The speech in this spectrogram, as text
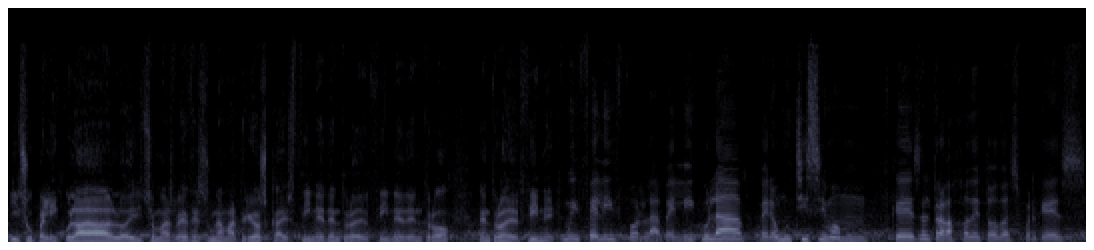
Y su película, lo he dicho más veces, es una matriosca, es cine dentro del cine, dentro, dentro del cine. Muy feliz por la película, pero muchísimo, que es el trabajo de todos, porque es,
